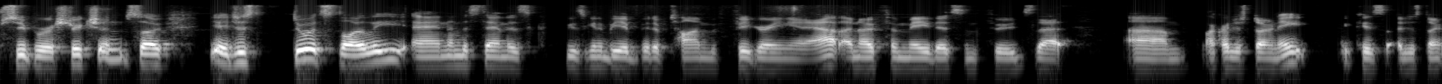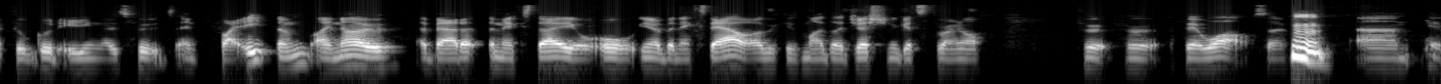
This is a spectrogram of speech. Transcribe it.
super restriction so yeah just do it slowly and understand there's there's going to be a bit of time of figuring it out i know for me there's some foods that um, like I just don't eat because I just don't feel good eating those foods. And if I eat them, I know about it the next day or, or you know the next hour because my digestion gets thrown off for, for a fair while. So, hmm. um, yeah,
